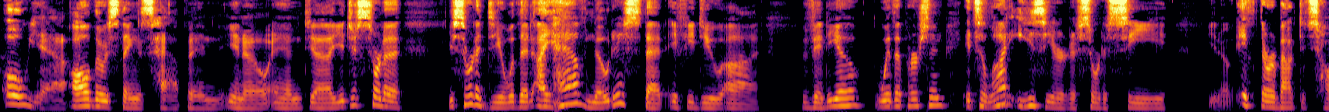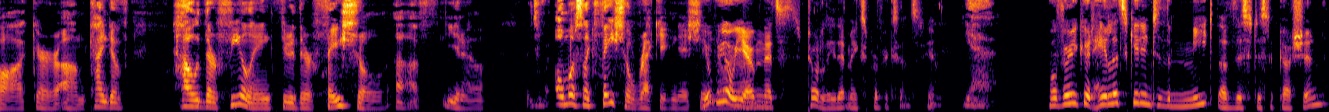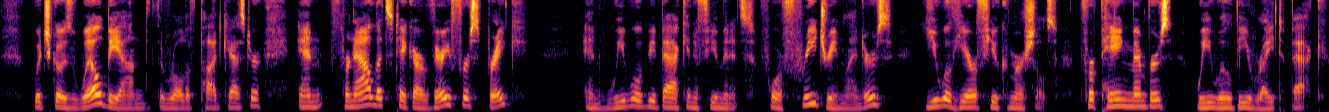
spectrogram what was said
Oh yeah, all those things happen, you know, and uh, you just sort of you sort of deal with it. I have noticed that if you do uh, video with a person, it's a lot easier to sort of see, you know, if they're about to talk or um, kind of how they're feeling through their facial, uh, you know, it's almost like facial recognition. Oh, yeah, um, that's totally, that makes perfect sense. Yeah. yeah. Well, very good. Hey, let's get into the meat of this discussion, which goes well beyond the role of podcaster. And for now, let's take our very first break, and we will be back in a few minutes. For free Dreamlanders, you will hear a few commercials. For paying members, we will be right back.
